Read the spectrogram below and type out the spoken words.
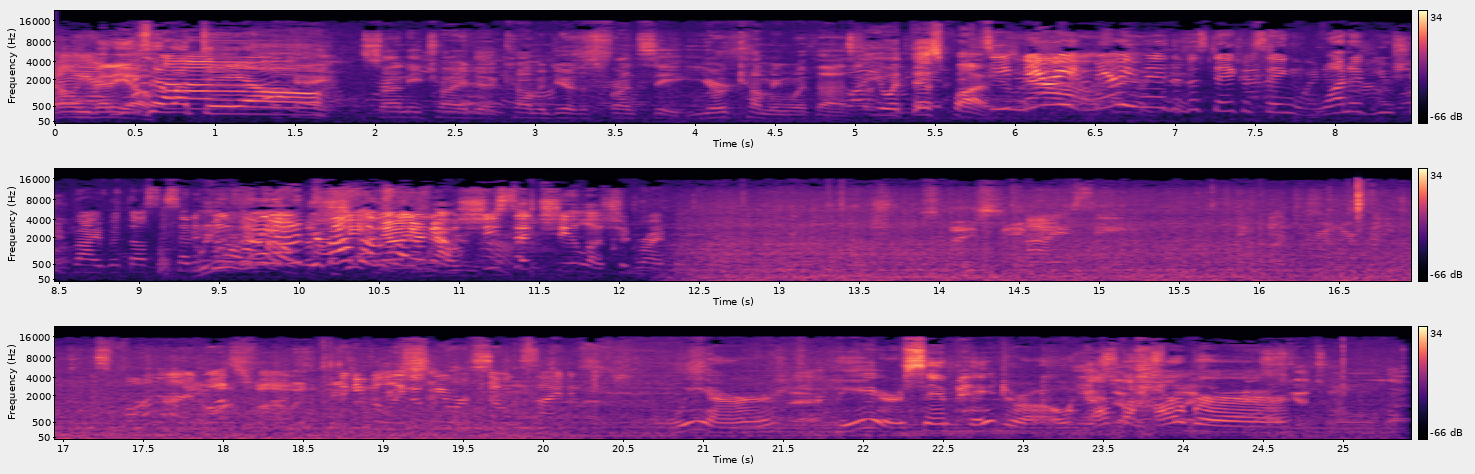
Battling video. So what deal? Okay, Sonny tried to commandeer this front seat. You're coming with us. Why you with this bus? See, Mary, Mary made the mistake of saying one of you should ride with us instead of We you don't coming out of your mouth. She, I no, like, no, no. She said Sheila should ride with us. I see. You. On your honeymoon. It was fun. It was fun. Can you believe it? We were so excited. We are here, San Pedro, at the harbor.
